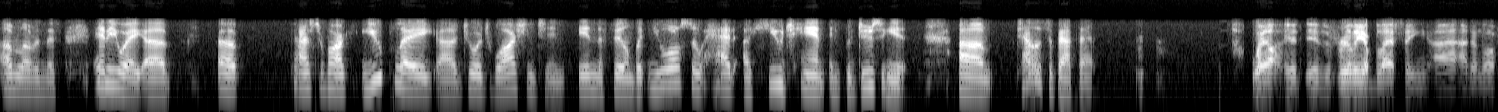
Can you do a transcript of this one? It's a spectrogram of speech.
I'm loving this. Anyway, uh, uh, Pastor Mark, you play uh, George Washington in the film, but you also had a huge hand in producing it. Um, tell us about that. Well, it is really a blessing. Uh, I don't know if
